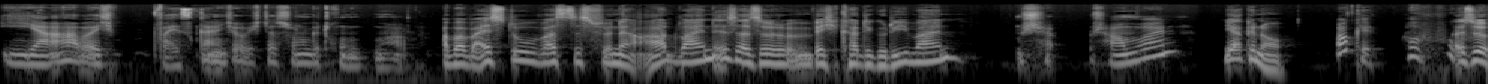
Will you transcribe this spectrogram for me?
Ja, aber ich weiß gar nicht, ob ich das schon getrunken habe. Aber weißt du, was das für eine Art Wein ist? Also welche Kategorie Wein? Scha Schaumwein? Ja, genau. Okay. Uh, uh. Also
